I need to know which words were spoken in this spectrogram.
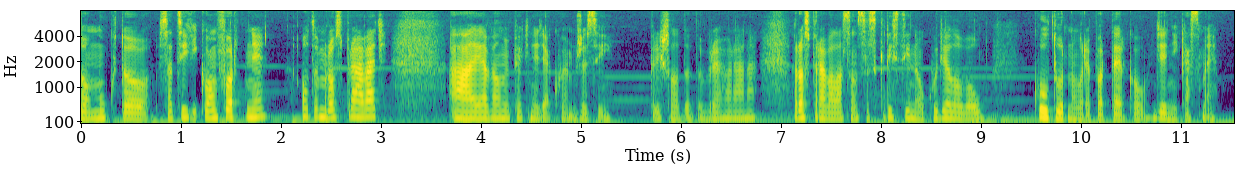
tomu, kto sa cíti komfortne o tom rozprávať. A ja veľmi pekne ďakujem, že si prišla do Dobrého rána. Rozprávala som sa s Kristínou Kudelovou, kultúrnou reportérkou denníka SME.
